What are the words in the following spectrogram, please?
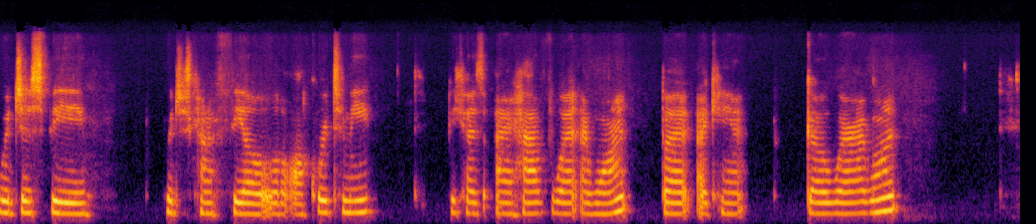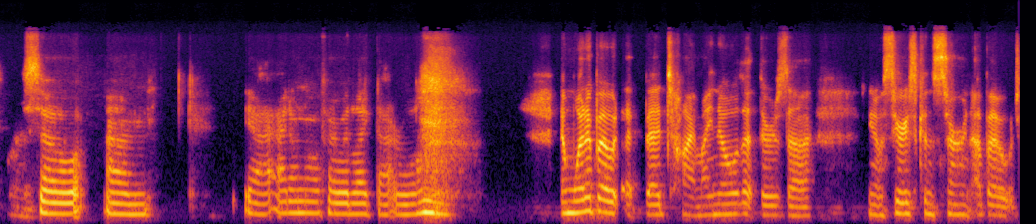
would just be, would just kind of feel a little awkward to me because I have what I want, but I can't go where I want. Right. So, um, yeah, I don't know if I would like that rule. and what about at bedtime? I know that there's a you know serious concern about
